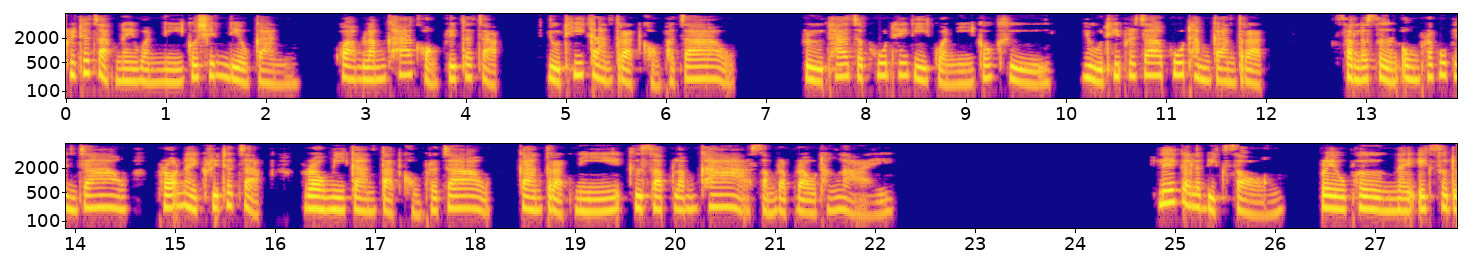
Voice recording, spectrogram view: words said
คริสตจักรในวันนี้ก็เช่นเดียวกัน ความล้ำค่าของคริสตจักรอยู่ที่การตรัสของพระเจ้า หรือถ้าจะพูดให้ดีกว่านี้ก็คือ อยู่ที่พระเจ้าผู้ทำการตรัสสรรเสริญองค์พระผู้เป็นเจ้า เพราะในคริสตจักรเรามีการตัดของพระเจ้า การตรัสนี้คือทรัพย์ล้ำค่าสำหรับเราทั้งหลาย เลขอารบิกสองเปลวเพลิงในเอ็กโซโด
